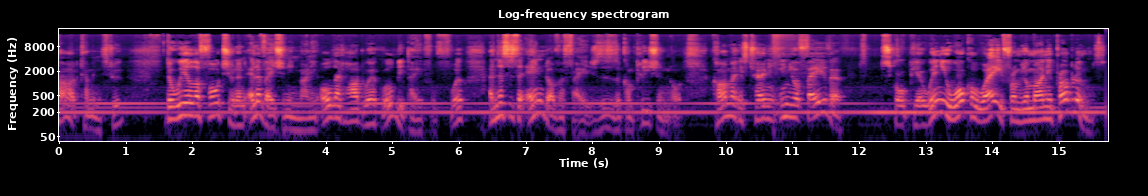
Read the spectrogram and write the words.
card coming through. The wheel of fortune and elevation in money. All that hard work will be paid for. And this is the end of a phase. This is a completion. Karma is turning in your favor, Scorpio. When you walk away from your money problems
